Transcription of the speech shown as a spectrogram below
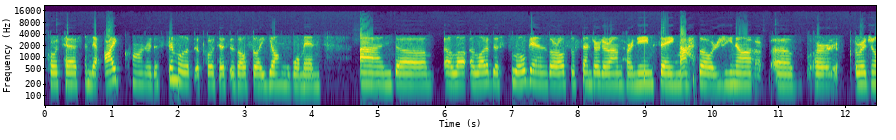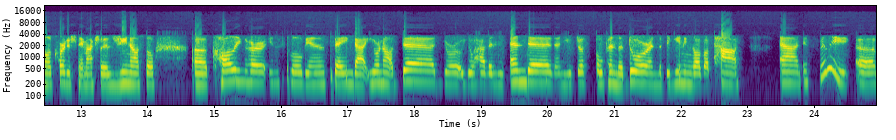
protests. And the icon or the symbol of the protest is also a young woman And um, a, lot, a lot of the slogans are also centered around her name, saying Mahsa or Jina. Uh, her original Kurdish name actually is Jina. So uh, calling her in slogans, saying that you're not dead, you're you haven't ended, and you've just opened the door and the beginning of a path. And it's really, uh,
